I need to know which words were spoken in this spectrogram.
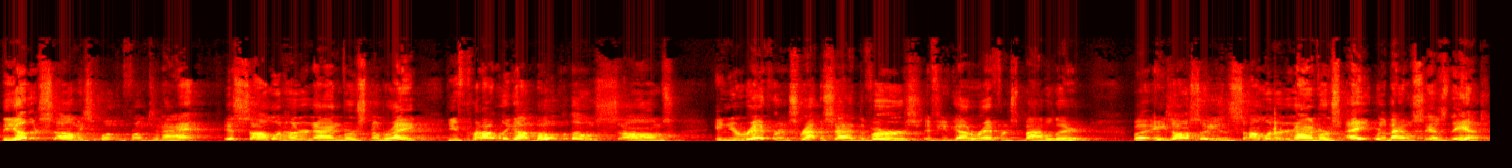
The other psalm he's quoting from tonight is Psalm 109, verse number 8. You've probably got both of those psalms in your reference right beside the verse if you've got a reference Bible there. But he's also using Psalm 109, verse 8, where the Bible says this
